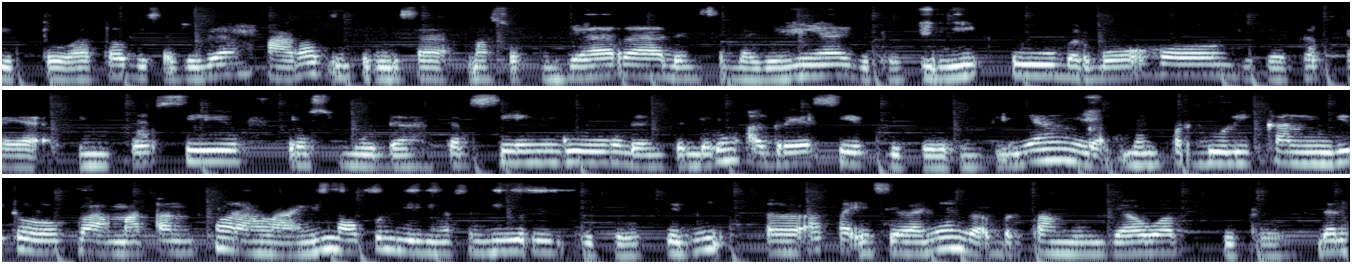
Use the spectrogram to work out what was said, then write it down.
gitu atau bisa juga parot mungkin bisa masuk penjara dan sebagainya gitu. Menipu, berbohong gitu. Terus kayak impulsif, terus mudah tersinggung dan cenderung agresif gitu. Intinya nggak memperdulikan gitu loh keselamatan orang lain maupun dirinya sendiri gitu. Jadi uh, apa istilahnya nggak bertanggung jawab gitu. Dan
